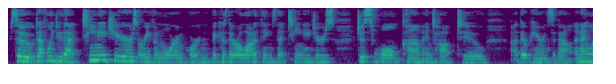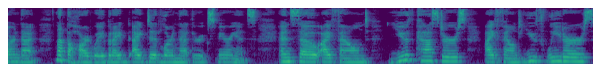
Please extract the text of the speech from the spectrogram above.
so definitely do that. Teenage years are even more important because there are a lot of things that teenagers just won't come and talk to uh, their parents about. And I learned that not the hard way, but I, I did learn that through experience. And so I found youth pastors. I found youth leaders.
